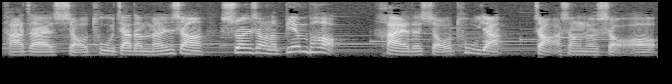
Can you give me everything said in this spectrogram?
他在小兔家的门上拴上了鞭炮，害得小兔呀扎伤了手。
